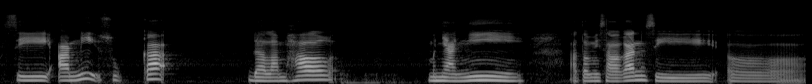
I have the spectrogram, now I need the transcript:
si Ani suka dalam hal menyanyi atau misalkan si uh,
